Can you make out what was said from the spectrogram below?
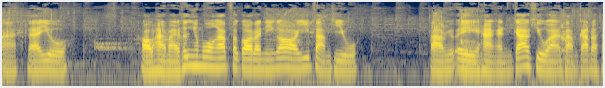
มาได้อยู่พอผ่านมาครึ่งชั่วโมงครับ สกอร์ตอนนี้ก็23คิว ตามอยู่เอห่างกัน9คิวอะ39ต่อ30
